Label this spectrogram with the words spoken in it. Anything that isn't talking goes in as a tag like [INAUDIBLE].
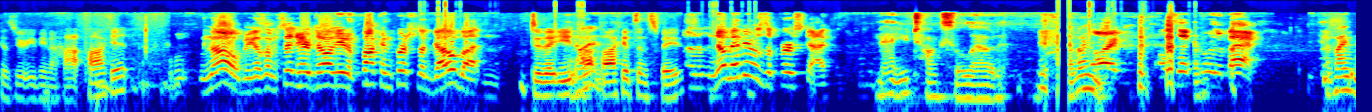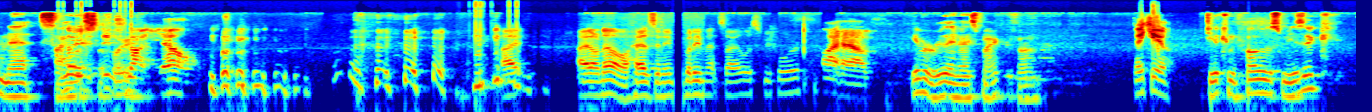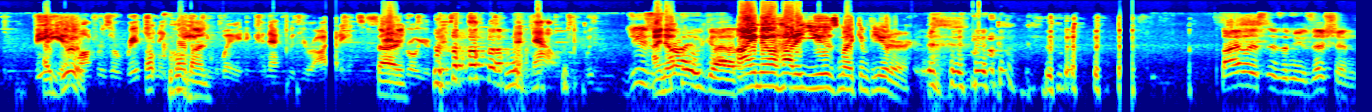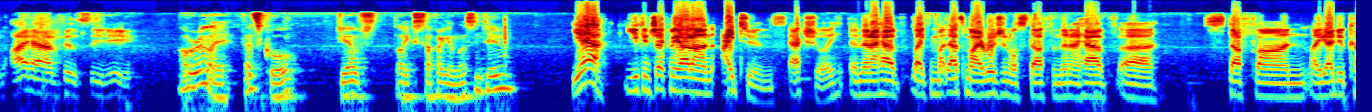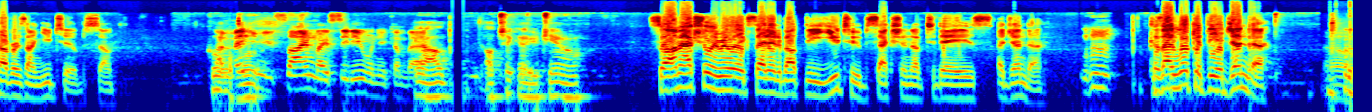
Because you're eating a hot pocket. No, because I'm sitting here telling you to fucking push the go button. Do they eat hot pockets in space? Uh, No, maybe it was the first guy. Matt, you talk so loud. Have I All right, I'll sit further back. have I met No, you Silas just before? to not yell. [LAUGHS] I I don't know. Has anybody met Silas before? I have. You have a really nice microphone. Thank you. Do you compose music? I Video offers a rich Oh, and engaging way to connect with your audience Sorry. and grow your business. [LAUGHS] and now, with Jesus I know- Christ. Oh, God. I know how to use my computer. [LAUGHS] Silas is a musician. I have his CD. Oh, really? That's cool. Do you have like stuff I can listen to? Yeah, you can check me out on iTunes actually, and then I have like my, that's my original stuff, and then I have uh, stuff on like I do covers on YouTube. So Cool. I'm making you sign my CD when you come back. yeah, I'll I'll check out your channel. so I'm actually really excited about the YouTube section of today's agenda because I look at the agenda. Oh,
